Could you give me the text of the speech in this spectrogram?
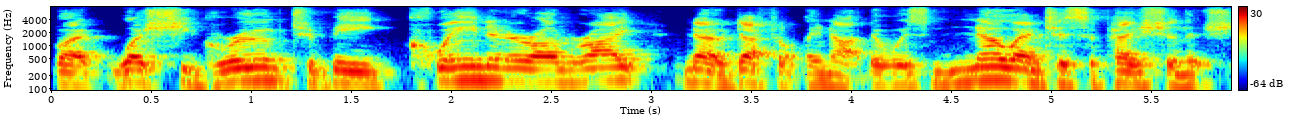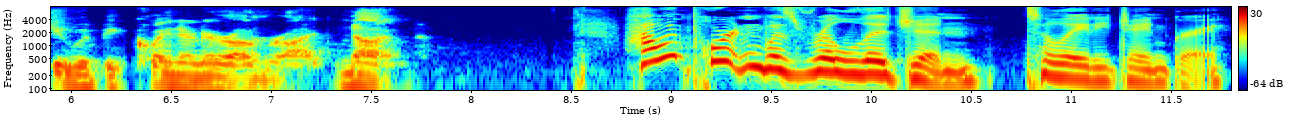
But was she groomed to be queen in her own right? No, definitely not. There was no anticipation that she would be queen in her own right. None. How important was religion to Lady Jane Grey?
